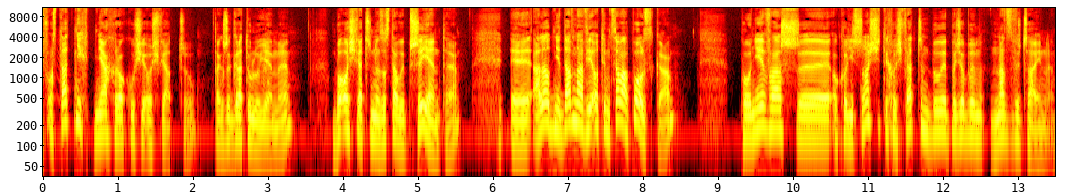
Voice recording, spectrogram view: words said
w ostatnich dniach roku się oświadczył. Także gratulujemy bo oświadczyny zostały przyjęte, e, ale od niedawna wie o tym cała Polska, ponieważ e, okoliczności tych oświadczeń były, powiedziałbym, nadzwyczajne.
